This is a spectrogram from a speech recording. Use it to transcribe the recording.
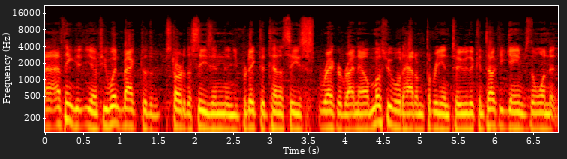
I think you know if you went back to the start of the season and you predicted Tennessee's record right now, most people would have had them three and two. The Kentucky game's the one that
